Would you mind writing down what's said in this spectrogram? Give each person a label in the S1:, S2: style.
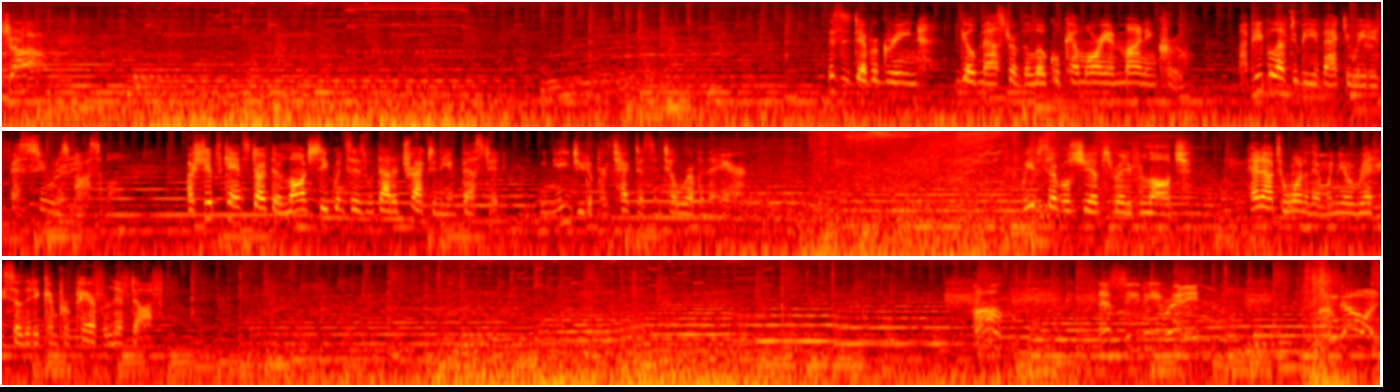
S1: job.
S2: This is Deborah Green, Guildmaster of the local Kel-Morian mining crew. My people have to be evacuated as soon as possible. Our ships can't start their launch sequences without attracting the infested. We need you to protect us until we're up in the air. We have several ships ready for launch. Head out to one of them when you're ready so that it can prepare for liftoff.
S1: SCV ready. I'm going.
